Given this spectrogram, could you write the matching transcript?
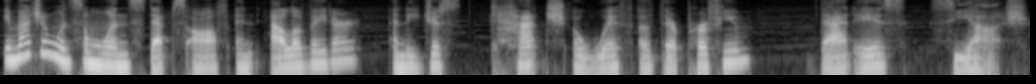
Imagine when someone steps off an elevator and they just catch a whiff of their perfume, that is sillage.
